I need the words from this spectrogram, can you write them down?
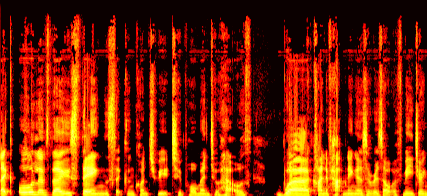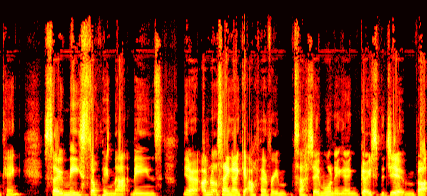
Like all of those things that can contribute to poor mental health were kind of happening as a result of me drinking. So me stopping that means, you know, I'm not saying I get up every Saturday morning and go to the gym, but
